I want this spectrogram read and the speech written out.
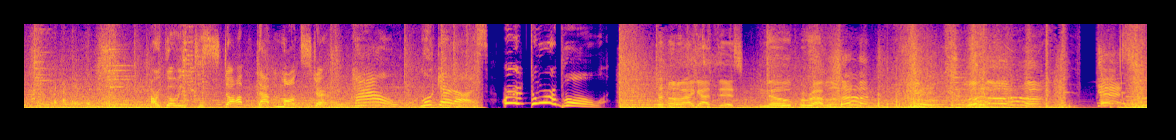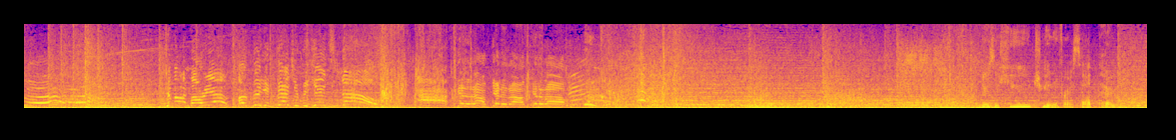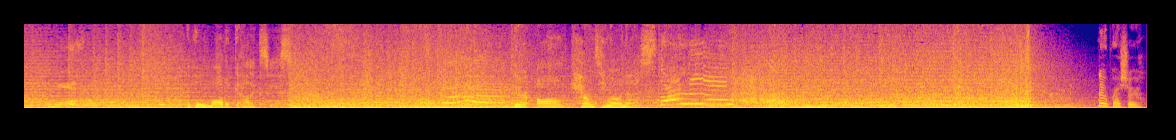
are going to stop that monster. How? Look at us. We're adorable. Oh, I got this. No problem. Adventure begins now! Ah! Get it off! Get it off! Get it off! There's a huge universe out there with a lot of galaxies. They're all counting on us. No pressure.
